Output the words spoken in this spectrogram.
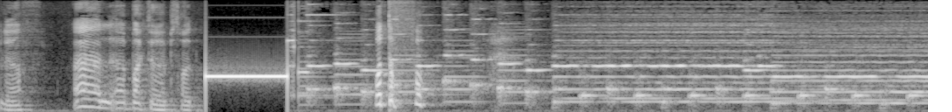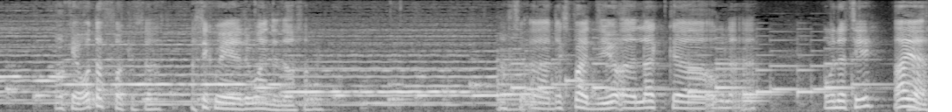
Good enough. Uh, back to the episode. What the fuck? Okay, what the fuck is that? I think we rewinded or something. Next, uh, next part, do you uh, like uh, uh? Oh yeah,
